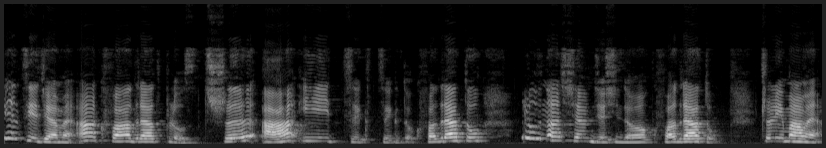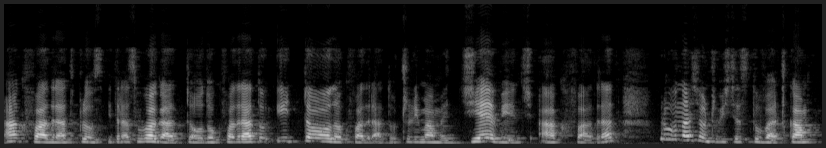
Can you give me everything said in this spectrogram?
więc jedziemy a kwadrat plus 3a i cyk, cyk do kwadratu równa się 10 do kwadratu. Czyli mamy a kwadrat plus, i teraz uwaga, to do kwadratu i to do kwadratu, czyli mamy 9a kwadrat równa się oczywiście stóweczka.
